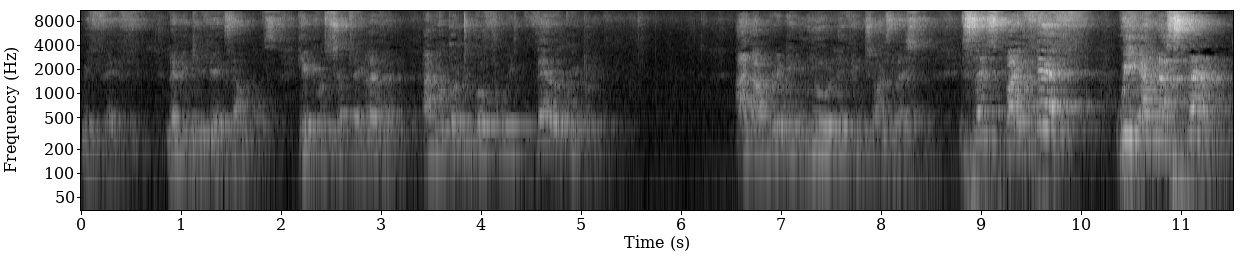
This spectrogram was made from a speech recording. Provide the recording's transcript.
with faith. Let me give you examples. Hebrews chapter 11, and we're going to go through it very quickly. And I'm reading New Living Translation. It says, By faith we understand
